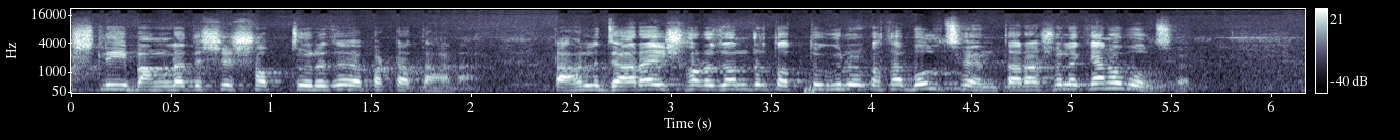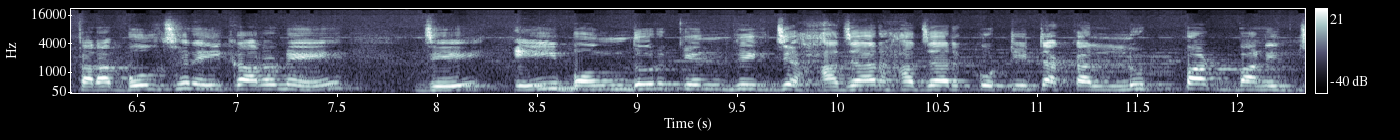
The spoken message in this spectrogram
আসলেই বাংলাদেশের সব চলে যায়, ব্যাপারটা তা না। তাহলে যারা এই ষড়যন্ত্র তত্ত্বগুলোর কথা বলছেন, তারা আসলে কেন বলছেন? তারা বলছেন এই কারণে যে এই বন্দর কেন্দ্রিক যে হাজার হাজার কোটি টাকার লুটপাট বাণিজ্য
